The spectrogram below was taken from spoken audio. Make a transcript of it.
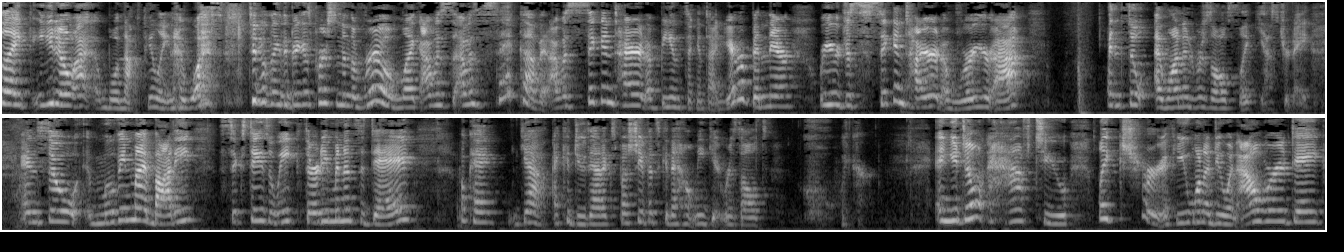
like, you know, I, well, not feeling, I was typically the biggest person in the room. Like I was, I was sick of it. I was sick and tired of being sick and tired. You ever been there where you're just sick and tired of where you're at? And so I wanted results like yesterday. And so moving my body six days a week, 30 minutes a day, okay, yeah, I could do that, especially if it's going to help me get results quicker. And you don't have to, like, sure, if you want to do an hour a day,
